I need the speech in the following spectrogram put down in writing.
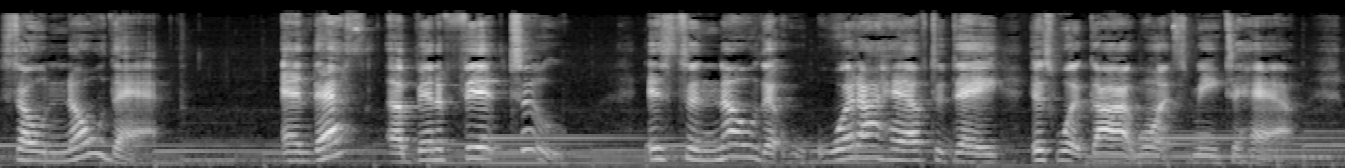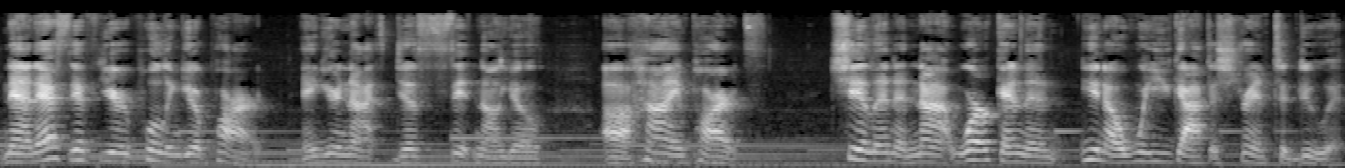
So know that. And that's a benefit too, is to know that what I have today is what God wants me to have. Now, that's if you're pulling your part and you're not just sitting on your uh, hind parts, chilling and not working, and you know, when you got the strength to do it.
